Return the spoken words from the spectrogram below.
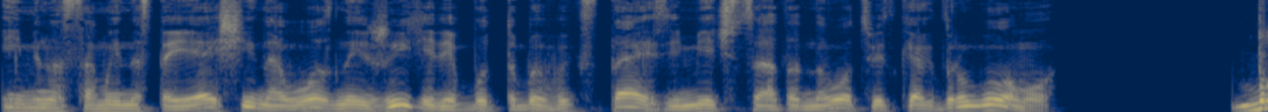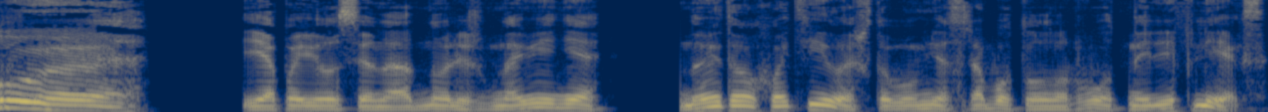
именно самые настоящие навозные жители, будто бы в экстазе мечутся от одного цветка к другому. Буэ! Я появился на одно лишь мгновение, но этого хватило, чтобы у меня сработал рвотный рефлекс.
